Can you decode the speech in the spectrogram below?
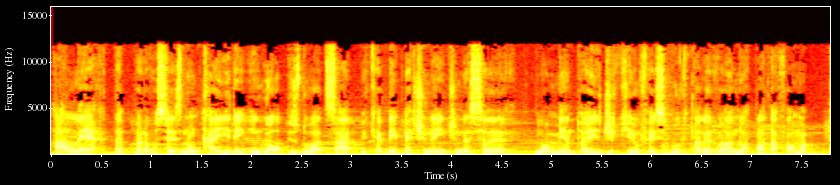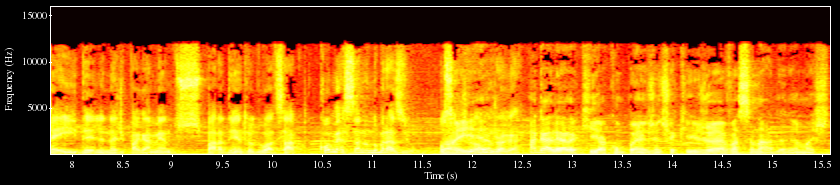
alerta para vocês não caírem em golpes do WhatsApp, que é bem pertinente nesse momento aí de que o Facebook tá levando a plataforma Pay dele, né, de pagamentos para dentro do WhatsApp, começando no Brasil. Ou Não, seja, vamos jogar. A galera que acompanha a gente aqui já é vacinada, né? Mas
